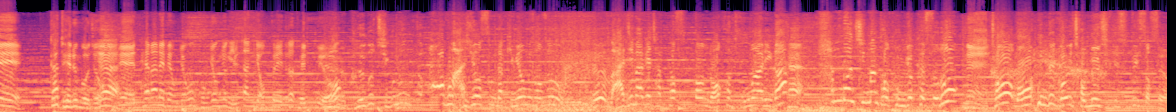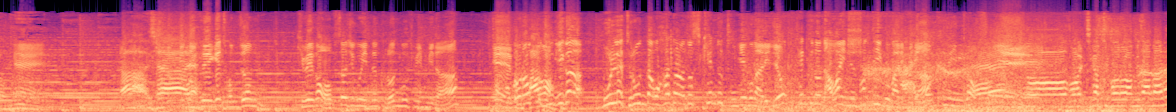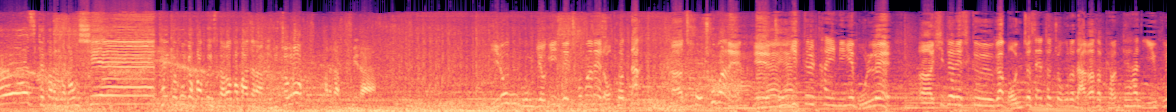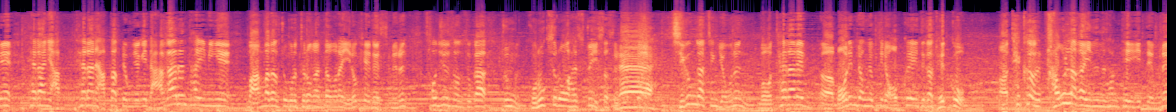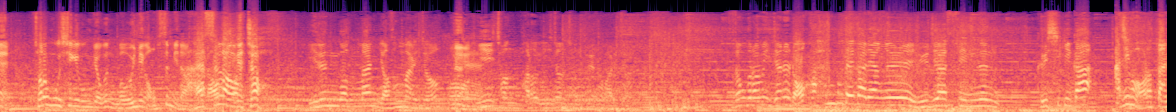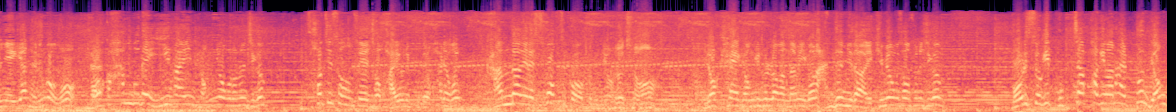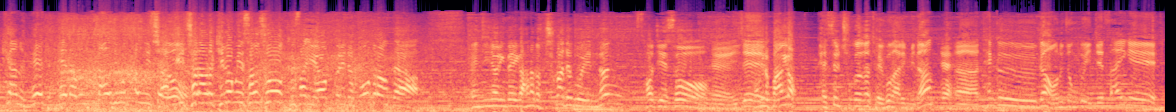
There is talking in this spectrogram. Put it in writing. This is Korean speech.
플레이가 되는 거죠. 예. 예, 테란의 병력은 공격력 1단계 업그레이드가 됐고요. 네, 그래도 지금은 조금 아쉬웠습니다. 김영민 선수 그 마지막에 잡혔었던 lurker 두 마리가 네. 한 번씩만 더 공격했어도 네. 저 marine들 거의 전멸시킬 수도 있었어요. 네. 아, 자, 자, 선수에게 점점 기회가 없어지고 있는 그런 모습입니다. 예, 뭐 방어. 럼프 두 기가 몰래 들어온다고 하더라도 스캔도 두 개고 말이죠. 탱크도 나와 있는 상태이고 아, 말입니다. 큰 의미가 없어요. 예. 어, 멀찌감치 걸어갑니다만은 스캔 떨어지고 동시에 탱크 공격받고 있습니다. lurker 빠져나가면 뒤쪽으로 하나 잡힙니다. 이런 공격이 이제 초반에 lurker 딱, 아, 초, 초반에, 예, 예, 두 예. 기뜰 타이밍에 몰래, 어, hydralisk가 먼저 센터 쪽으로 나가서 변태한 이후에 테란이 앞, 테란의 압박 병력이 나가는 타이밍에 뭐 앞마당 쪽으로 들어간다거나 이렇게 됐으면은 서지수 선수가 좀 곤혹스러워 할 수도 있었을 네. 텐데, 지금 같은 경우는 뭐 테란의 어, marine 병력들이 업그레이드가 됐고, 어, tech가 다 올라가 있는 상태이기 때문에 저런 방식의 공격은 뭐 의미가 없습니다. vessel 나오겠죠? 잃은 것만 여섯 마리죠. 네. 이 전, 바로 이전 전투에서 말이죠. 그 정도라면 이제는 lurker 한 부대 가량을 유지할 수 있는 그 시기가 아직 멀었다는 얘기가 되는 거고, 네. lurker 한 부대 이하인 병력으로는 지금 서지수 선수의 저 bionic 부대의 화력을 감당해낼 수가 없을 것 같거든요. 그렇죠. 이렇게 경기 흘러간다면 이건 안 됩니다. 이 김영민 선수는 지금 머릿속이 복잡하기만 할 뿐 명쾌한 해, 해답은 싸우지 못하고 자, 있어요. 뛰쳐나오는 김영민 선수 그 사이에 업그레이드 또 들어온다. 엔지니어링 베이가 하나 더 추가되고 있는 서지수. 네, 이제. 방위로 방위로. 배슬 추가가 되고 말입니다. 예. 아, 탱크가 어느 정도 이제 쌓이게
